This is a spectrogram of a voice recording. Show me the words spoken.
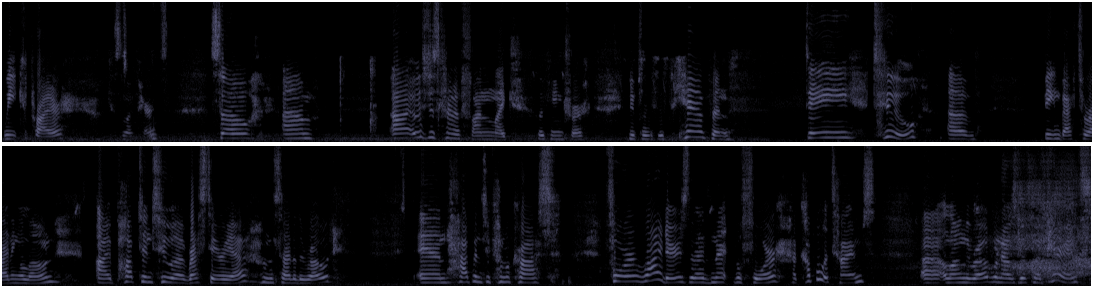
week prior because of my parents. So, um, uh, it was just kind of fun, like looking for new places to camp. And day two of being back to riding alone, I popped into a rest area on the side of the road and happened to come across four riders that I've met before a couple of times uh, along the road when I was with my parents.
